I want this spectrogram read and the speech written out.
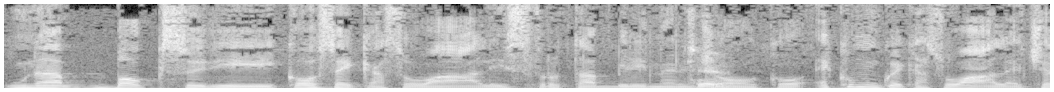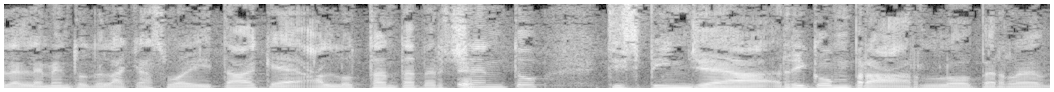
una box di cose casuali sfruttabili nel Sì. gioco. È comunque casuale, c'è l'elemento della casualità che all'80% ti spinge a ricomprarlo per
